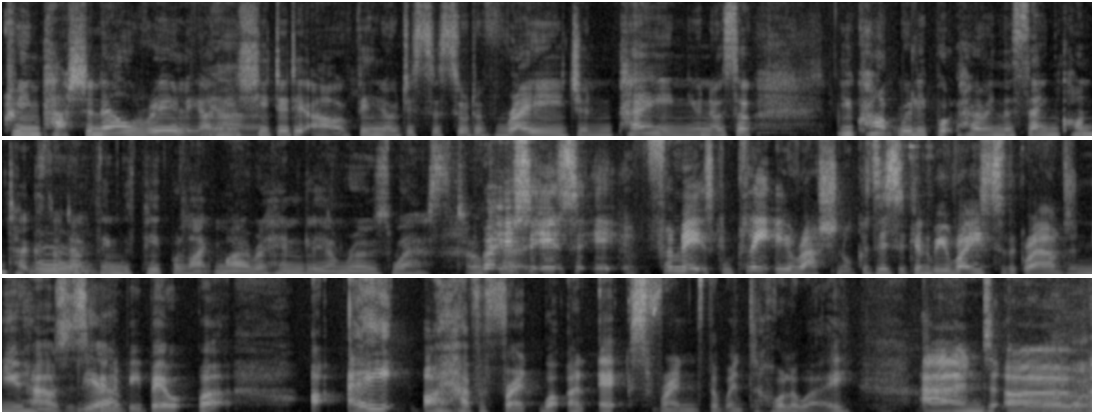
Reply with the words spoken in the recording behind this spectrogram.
crime passionnel, really. Yeah. I mean, she did it out of, you know, just a sort of rage and pain, you know. So you can't really put her in the same context, mm. I don't mm. think, with people like Myra Hindley and Rose West. Okay. But it's, it's it, for me, it's completely irrational because this is going to be razed to the ground and new houses yeah. are going to be built. But uh, a, I have a friend, well, an ex-friend that went to Holloway, and um,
